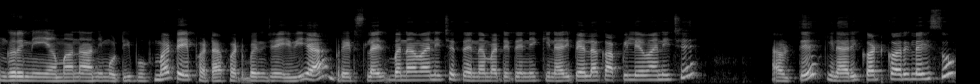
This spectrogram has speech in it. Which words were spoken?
ગરમીમાં નાની મોટી ભૂખ માટે ફટાફટ બની જાય એવી આ બ્રેડ સ્લાઈસ બનાવવાની છે તેના માટે તેની કિનારી પહેલાં કાપી લેવાની છે. આવી રીતે કિનારી કટ કરી લઈશું.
